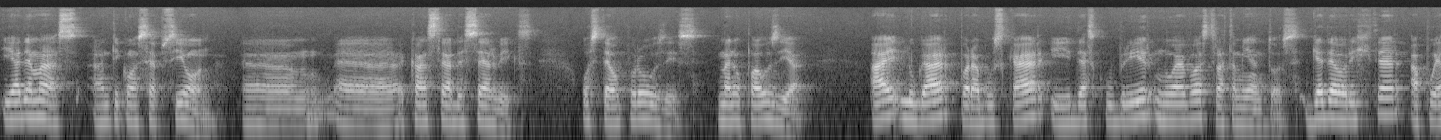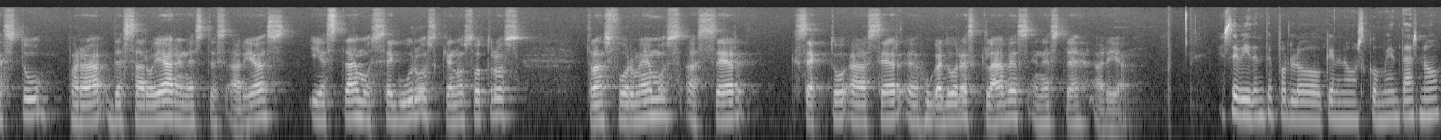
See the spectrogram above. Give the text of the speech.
Y además, anticoncepción, em, eh, cáncer de cervix, osteoporosis, menopausia, hay lugar para buscar y descubrir nuevos tratamientos. Gedeon Richter ha puesto para desarrollar en estas áreas y estamos seguros que nosotros transformemos a ser, a ser eh, jugadores claves en esta área. Es evidente por lo que nos comentas, ¿no?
